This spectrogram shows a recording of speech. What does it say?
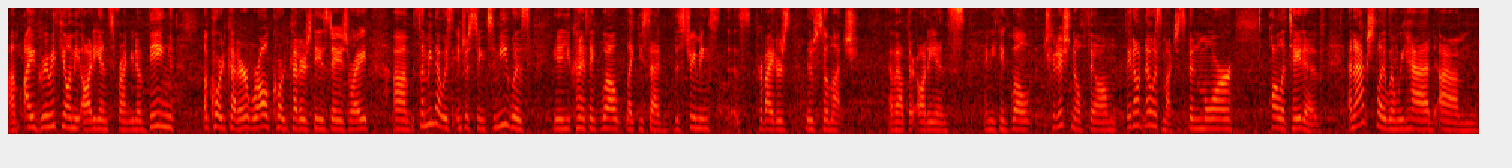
Um, I agree with you on the audience front, you know, being a cord cutter, we're all cord cutters these days, right? Um, something that was interesting to me was, you know, you kind of think, well, like you said, the streaming providers know so much about their audience. And you think, well, traditional film, they don't know as much. It's been more qualitative. And actually when we had um,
